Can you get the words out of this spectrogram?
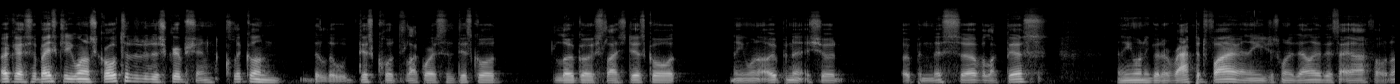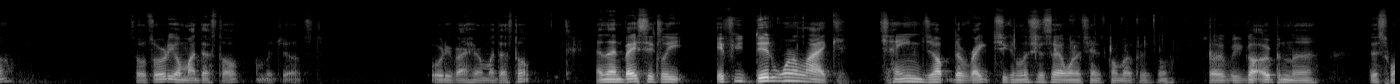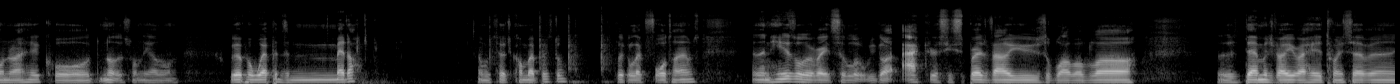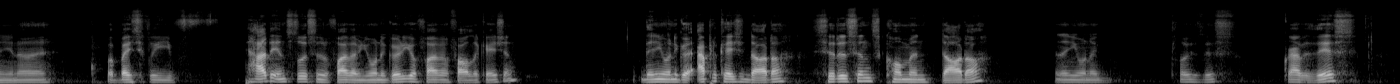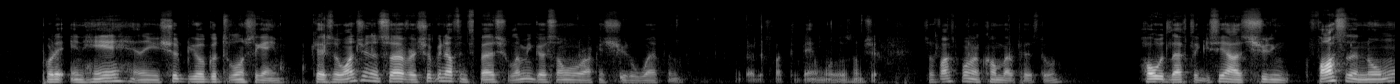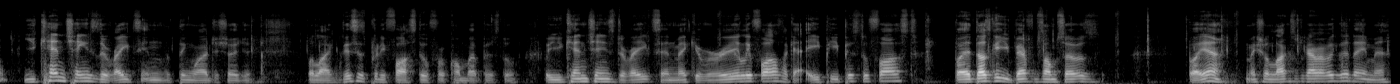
Okay, so basically you want to scroll to the description, click on the little Discord, like where it says Discord logo slash Discord. Then you want to open it. It should open this server like this. And then you want to go to rapid fire, and then you just want to download this AI folder. So it's already on my desktop. I'm gonna just already right here on my desktop. And then basically, if you did want to like change up the rates, you can let's just say I want to change combat pistol. So we got open the this one right here called not this one, the other one. We open weapons meta. And we search combat pistol. Click it like four times. And then here's all the rates. So look, we got accuracy spread values, blah blah blah. There's damage value right here, 27, you know. But basically, you've, how to install this into FiveM, you want to go to your FiveM file location. Then you want to go application data, citizens common data. And then you want to close this, grab this, put it in here, and then you should be all good to launch the game. Okay, so once you're in the server, it should be nothing special. Let me go somewhere where I can shoot a weapon. Go just like the damn wall or some shit. So if I spawn a combat pistol, hold left click, you see how it's shooting faster than normal? You can change the rates in the thing where I just showed you. But like, this is pretty fast still for a combat pistol. But you can change the rates and make it really fast, like an AP pistol fast. But it does get you banned from some servers. But yeah, make sure to like, subscribe, have a good day, man.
